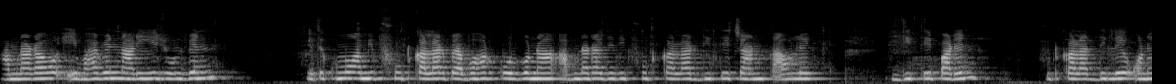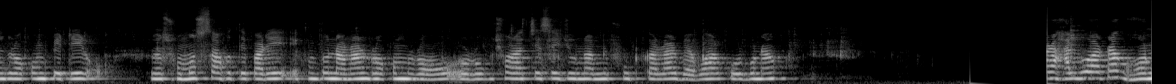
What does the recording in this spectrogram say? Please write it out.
আপনারাও এভাবে নাড়িয়ে চলবেন। এতে কোনো আমি ফুড কালার ব্যবহার করব না। আপনারা যদি ফুড কালার দিতে চান, তাহলে দিতে পারেন। ফুড কালার দিলে অনেক রকম পেটের সমস্যা হতে পারে। এখন তো নানান রকম রোগ ছড়াচ্ছে, সেই জন্য আমি ফুড কালার ব্যবহার করব না। আর হালুয়াটা ঘন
